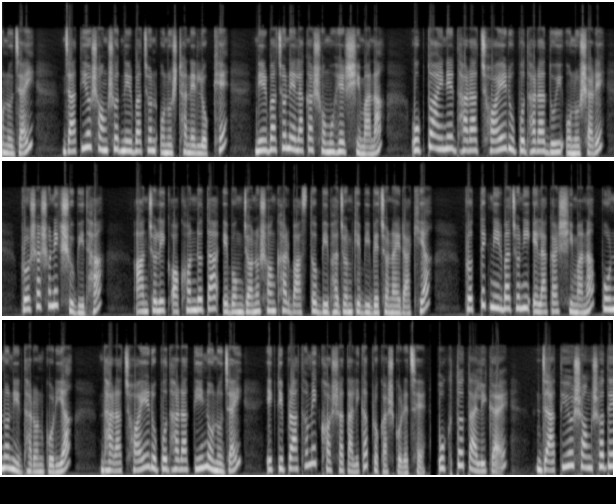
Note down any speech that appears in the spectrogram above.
অনুযায়ী জাতীয় সংসদ নির্বাচন অনুষ্ঠানের লক্ষ্যে নির্বাচন এলাকাসমূহের সীমানা, উক্ত আইনের ধারা ছয়ের উপধারা দুই অনুসারে প্রশাসনিক সুবিধা, আঞ্চলিক অখণ্ডতা এবং জনসংখ্যার বাস্তব বিভাজনকে বিবেচনায় রাখিয়া প্রত্যেক নির্বাচনী এলাকার সীমানা পূর্ণ নির্ধারণ করিয়া ধারা ছয়ের উপধারা তিন অনুযায়ী একটি প্রাথমিক খসড়া তালিকা প্রকাশ করেছে। উক্ত তালিকায় জাতীয় সংসদে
